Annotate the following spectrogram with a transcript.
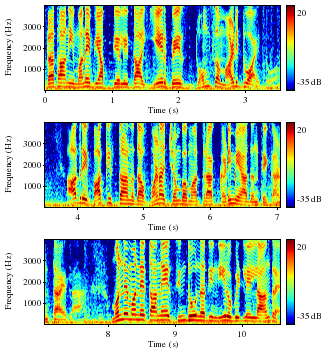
ಪ್ರಧಾನಿ ಮನೆ ವ್ಯಾಪ್ತಿಯಲ್ಲಿದ್ದ ಏರ್ ಬೇಸ್ ಧ್ವಂಸ ಮಾಡಿದ್ದು ಆಯಿತು. ಆದರೆ ಪಾಕಿಸ್ತಾನದ ಒಣ ಜಂಬ ಮಾತ್ರ ಕಡಿಮೆ ಆದಂತೆ ಕಾಣ್ತಾ ಇಲ್ಲ. ಮೊನ್ನೆ ಮೊನ್ನೆ ತಾನೇ ಸಿಂಧೂ ನದಿ ನೀರು ಬಿಡಲಿಲ್ಲ ಅಂದ್ರೆ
